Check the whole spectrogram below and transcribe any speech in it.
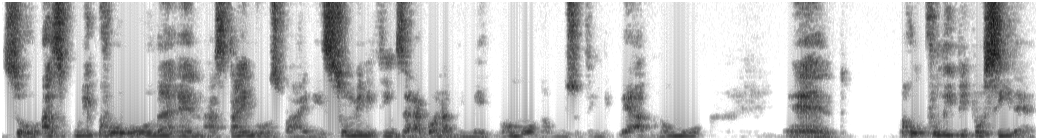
So as we grow older and as time goes by, there's so many things that are going to be made normal that we used to think they're abnormal. And hopefully people see that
